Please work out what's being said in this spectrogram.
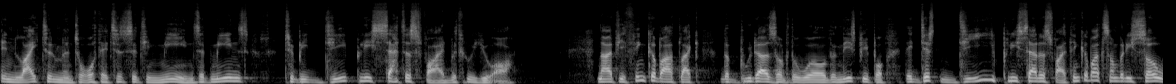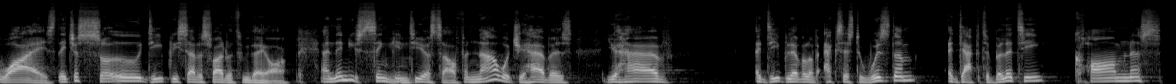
enlightenment or authenticity means, it means to be deeply satisfied with who you are. Now, if you think about like the Buddhas of the world and these people, they're just deeply satisfied. Think about somebody so wise. They're just so deeply satisfied with who they are. And then you sink mm-hmm. into yourself. And now what you have is you have a deep level of access to wisdom, adaptability, calmness.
